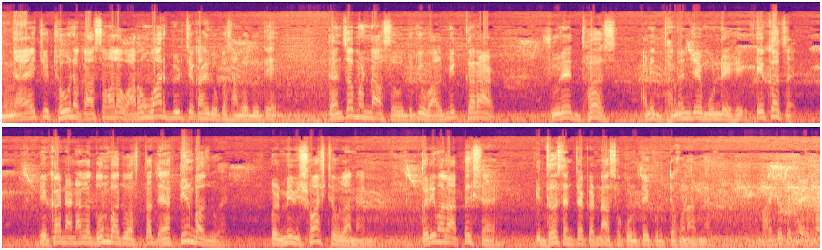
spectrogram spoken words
न्यायाची ठेवू नका असं मला वारंवार बीडचे काही लोक सांगत होते. त्यांचं म्हणणं असं होतं की वाल्मिक कराड सुरेश धस आणि धनंजय मुंडे हे एकच आहे. एका नाण्याला दोन बाजू असतात या तीन बाजू आहेत. पण मी विश्वास ठेवला नाही. तरी मला अपेक्षा आहे की धस यांच्याकडनं असं कोणतंही कृत्य होणार नाही. भाजपच्या एका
